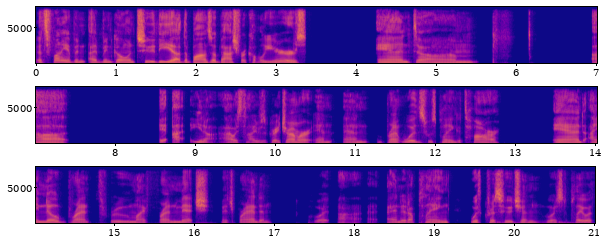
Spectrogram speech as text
it's funny. I've been I've been going to the uh, the Bonzo Bash for a couple of years, and um, uh, it, I, you know, I always thought he was a great drummer, and and Brent Woods was playing guitar, and I know Brent through my friend Mitch, Mitch Brandon, who I, uh, I ended up playing with Chris Huchin, who I used to play with.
